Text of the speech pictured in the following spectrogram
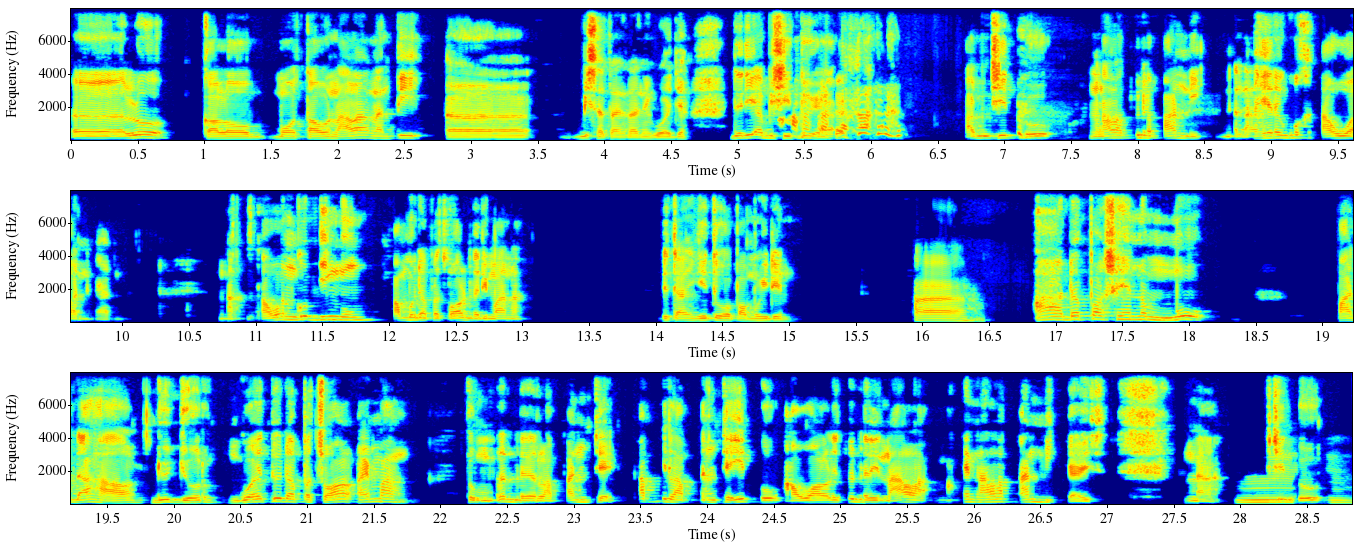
eh, lu kalau mau tahu Nala nanti eh, bisa tanya-tanya gue aja. Jadi abis itu ya, abis itu Nala tuh udah panik dan akhirnya gue ketahuan kan. Nah ketahuan gue bingung, kamu dapat soal dari mana? Ditanya gitu Pak Muhyiddin. Ah, Ada pak saya nemu. Padahal jujur gue itu dapat soal emang sumber dari 8C. Tapi 8C itu awal itu dari Nala. Makanya Nala panik guys. Nah Hmm. situ hmm.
